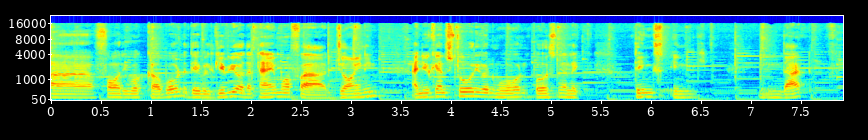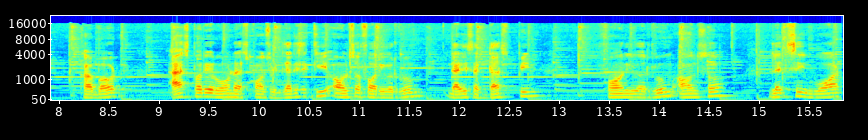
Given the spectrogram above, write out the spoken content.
uh, for your cupboard. They will give you the time of uh, joining and you can store your own personal like, things in, in that cupboard as per your own responsibility. There is a key also for your room. There is a dustbin for your room also. Let's see what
